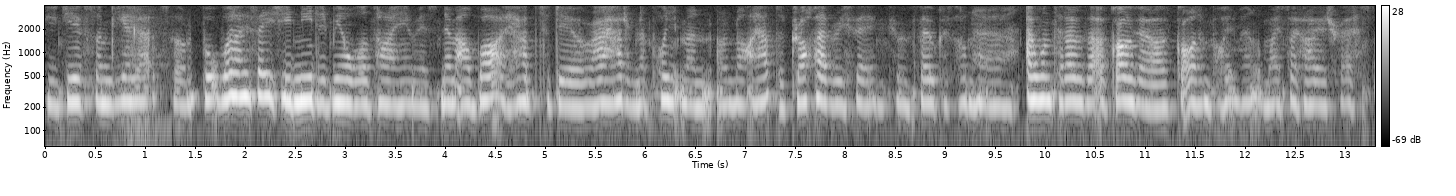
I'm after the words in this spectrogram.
You give some, you get some. But when I say she needed me all the time, is no matter what I had to do, or I had an appointment or not, I had to drop everything and focus on her. I once said I was like, I've got to go, I've got an appointment with my psychiatrist.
